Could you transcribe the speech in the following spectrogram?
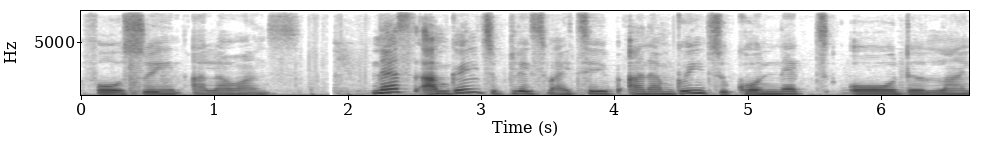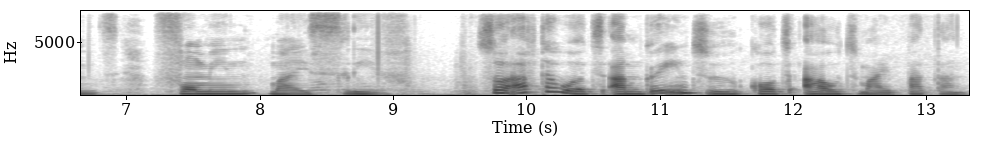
for sewing allowance. Next, I'm going to place my tape and I'm going to connect all the lines forming my sleeve so afterwards i'm going to cut out my pattern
